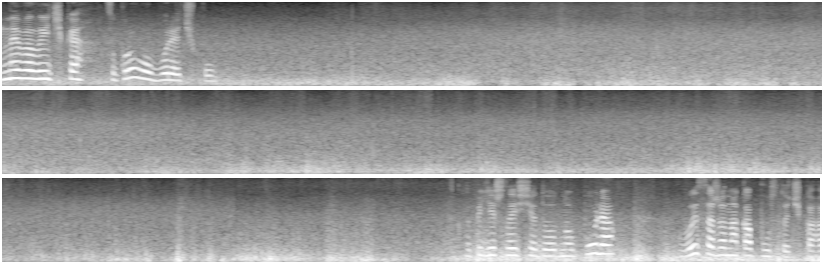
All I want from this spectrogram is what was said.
невеличке цукрового бурячку. Ми підійшли ще до одного поля, висаджена капусточка.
